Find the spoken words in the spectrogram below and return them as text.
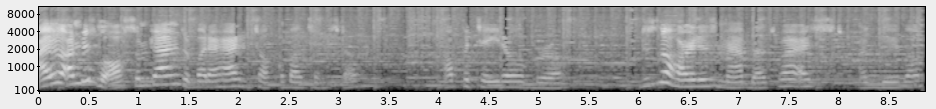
I I'm just lost sometimes, but I had to talk about some stuff. Hot potato, bro. This is the hardest map. That's why I I gave up.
